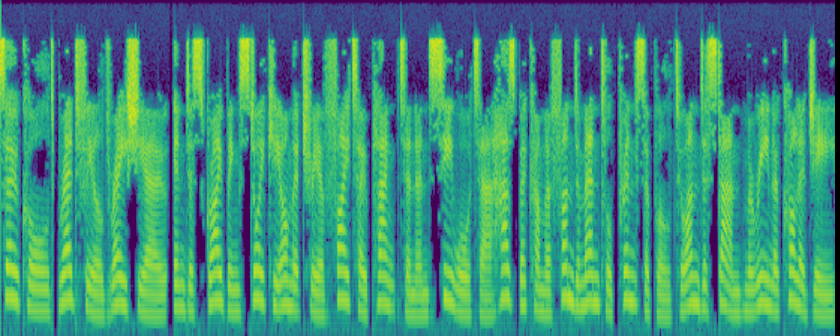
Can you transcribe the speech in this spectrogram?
so-called Redfield ratio in describing stoichiometry of phytoplankton and seawater has become a fundamental principle to understand marine ecology,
